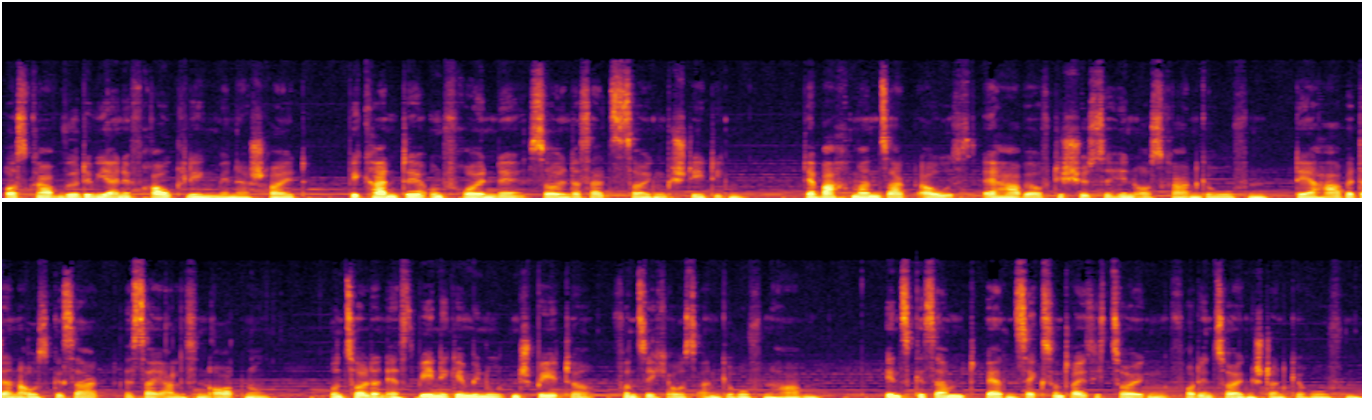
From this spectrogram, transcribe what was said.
Oskar würde wie eine Frau klingen, wenn er schreit. Bekannte und Freunde sollen das als Zeugen bestätigen. Der Wachmann sagt aus, er habe auf die Schüsse hin Oskar angerufen. Der habe dann ausgesagt, es sei alles in Ordnung und soll dann erst wenige Minuten später von sich aus angerufen haben. Insgesamt werden 36 Zeugen vor den Zeugenstand gerufen.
